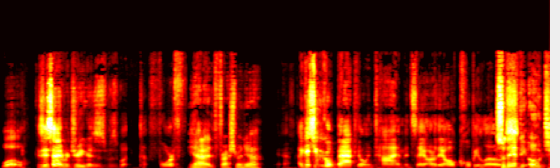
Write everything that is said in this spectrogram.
Whoa. Because Isai Rodriguez was what fourth? Yeah, freshman. Yeah. Yeah. I guess you could go back though in time and say, are they all Colby Lowe? So they have the OG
